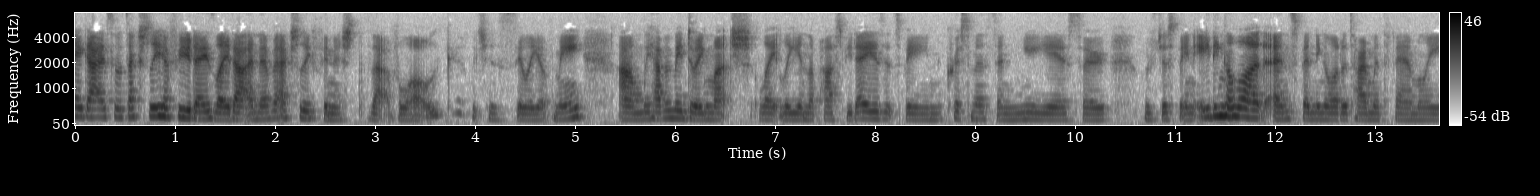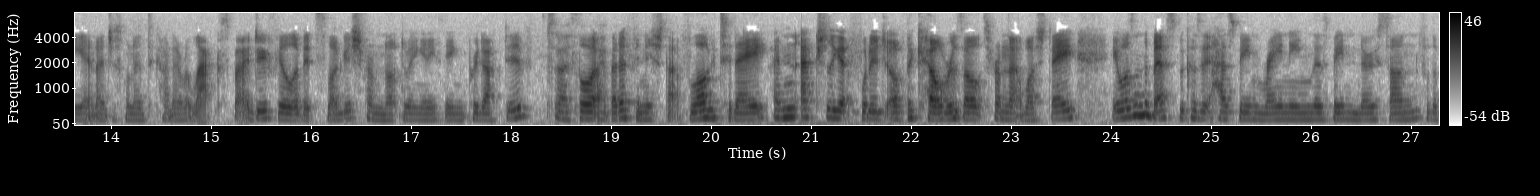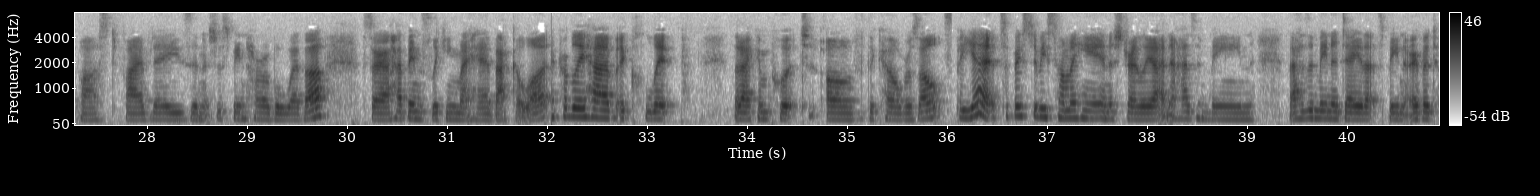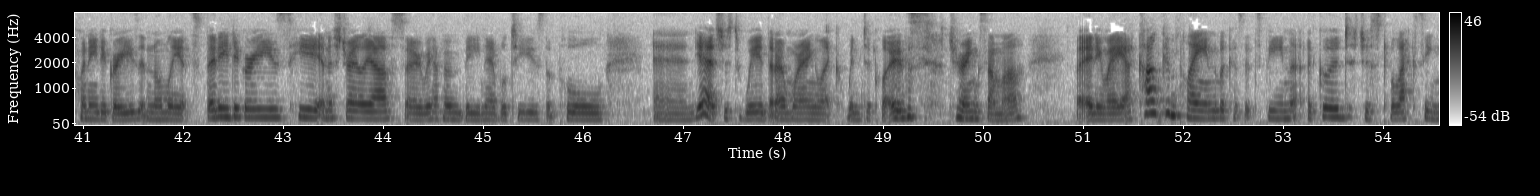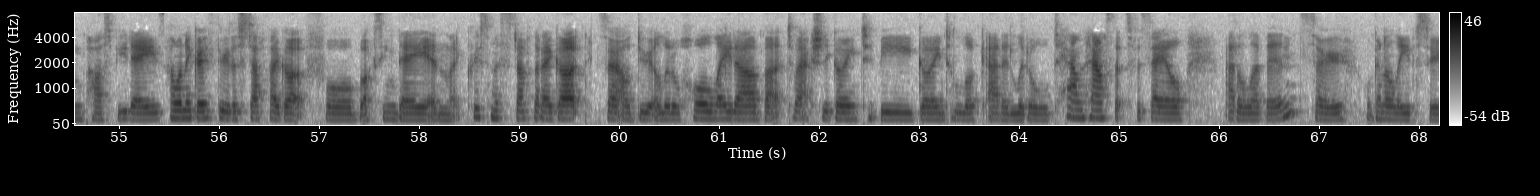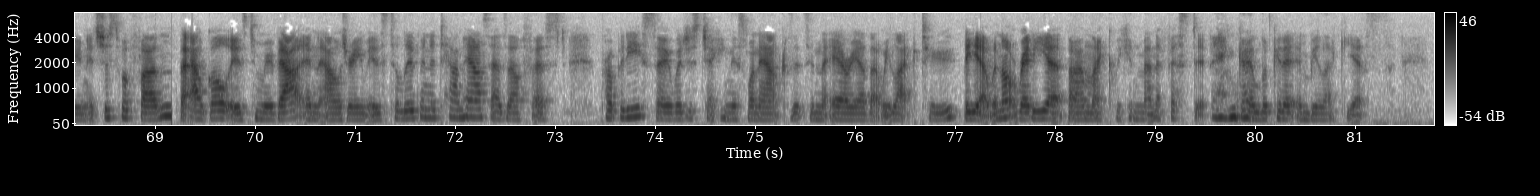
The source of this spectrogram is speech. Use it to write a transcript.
Hey guys, so it's actually a few days later. I never actually finished that vlog, which is silly of me. Um, we haven't been doing much lately in the past few days. It's been Christmas and New Year, so we've just been eating a lot and spending a lot of time with family and I just wanted to kind of relax. But I do feel a bit sluggish from not doing anything productive. So I thought I better finish that vlog today. I didn't actually get footage of the curl results from that wash day. It wasn't the best because it has been raining. There's been no sun for the past five days and it's just been horrible weather so I have been slicking my hair back a lot. I probably have a clip that I can put of the curl results. But yeah, it's supposed to be summer here in Australia and it hasn't been, there hasn't been a day that's been over 20 degrees and normally it's 30 degrees here in Australia so we haven't been able to use the pool and yeah, it's just weird that I'm wearing like winter clothes during summer. But anyway, I can't complain because it's been a good, just relaxing past few days. I want to go through the stuff I got for Boxing Day and like Christmas stuff that I got. So I'll do a little haul later, but we're actually going to be going to look at a little townhouse that's for sale at 11 so we're gonna leave soon. It's just for fun but our goal is to move out and our dream is to live in a townhouse as our first property so we're just checking this one out because it's in the area that we like to. But yeah we're not ready yet but I'm like we can manifest it and go look at it and be like yes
